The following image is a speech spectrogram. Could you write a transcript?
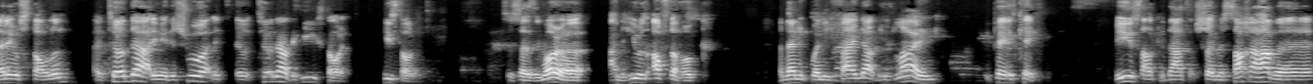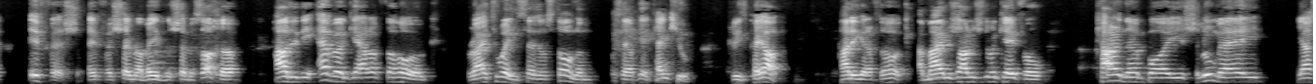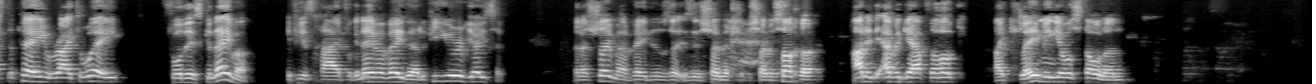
that it was stolen. And it turned out he made a shvur, and it, it, turned out that he stole it. He stole it. So says Gemara, and he was off the hook. And then when he found out he's lying, he pays cake. If how did he ever get off the hook right away? He says it was stolen. we say, okay, thank you. Please pay up. How do you get off the hook? Am I Mishalim careful? Karna boy Shalume, he has to pay right away for this Geneva. If he's high for Geneva Veda, if he of Yosef, that a Shema Veda is a Shema Sacha, how did he ever get off the hook? By claiming it was stolen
